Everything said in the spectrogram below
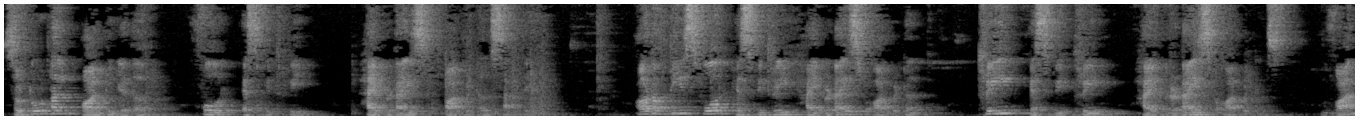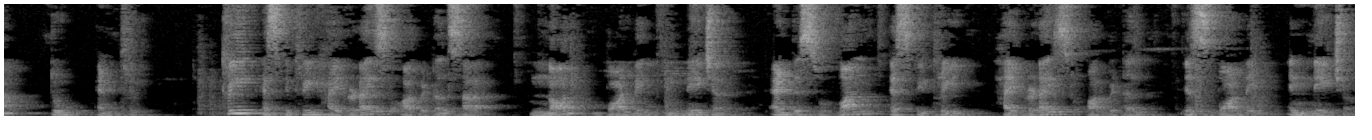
So total altogether 4 sp3 hybridized orbitals are there. Out of these 4 sp3 hybridized orbital, 3 sp3 hybridized orbitals. 1 2 and 3. 3 sp3 hybridized orbitals are non-bonding in nature and this one sp3 hybridized orbital is bonding in nature.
